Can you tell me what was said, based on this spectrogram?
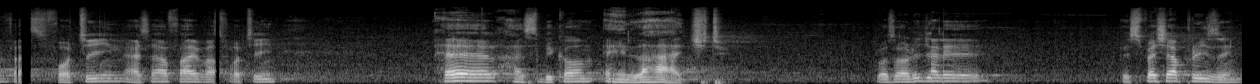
verse 14, Isaiah 5, verse 14, hell has become enlarged. It was originally a special prison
